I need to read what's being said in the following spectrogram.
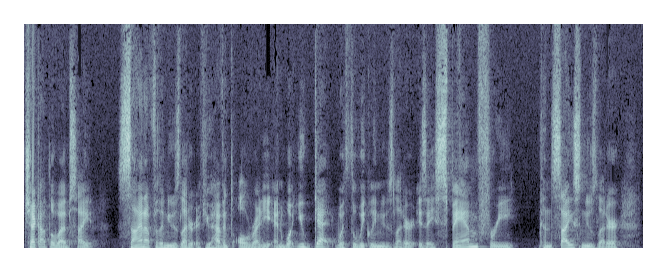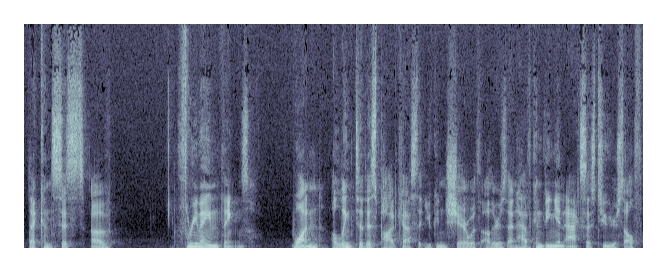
check out the website. Sign up for the newsletter if you haven't already. And what you get with the weekly newsletter is a spam free concise newsletter that consists of three main things. One, a link to this podcast that you can share with others and have convenient access to yourself.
